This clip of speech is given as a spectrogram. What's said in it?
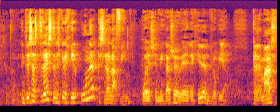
Exactamente. Entre esas tres tenéis que elegir una que será la fin, Pues en mi caso he elegido entropía. que además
